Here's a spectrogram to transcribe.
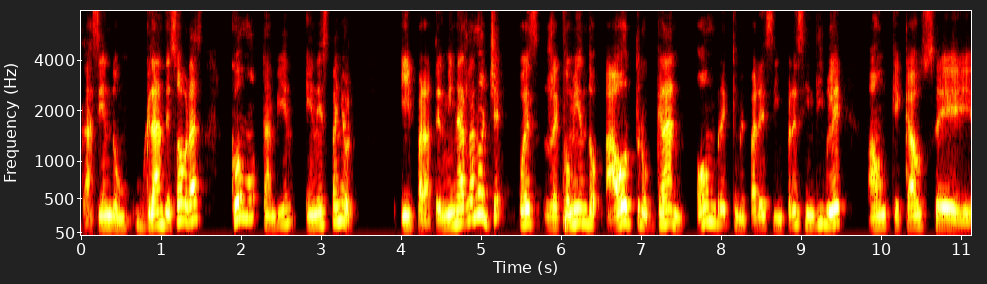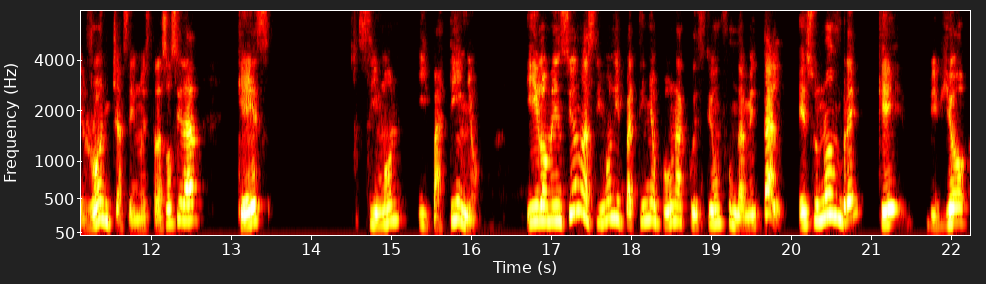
haciendo grandes obras, como también en español. Y para terminar la noche, pues recomiendo a otro gran hombre que me parece imprescindible, aunque cause ronchas en nuestra sociedad, que es Simón y Patiño. Y lo menciono a Simón y Patiño por una cuestión fundamental. Es un hombre que vivió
